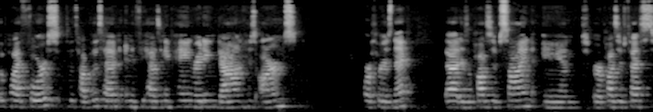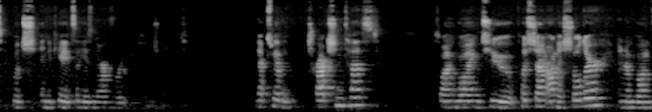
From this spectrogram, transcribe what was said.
apply force to the top of his head, and if he has any pain radiating down his arms or through his neck, that is a positive sign and or a positive test, which indicates that he has nerve root impingement. Next, we have a traction test. So I'm going to push down on his shoulder, and I'm going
